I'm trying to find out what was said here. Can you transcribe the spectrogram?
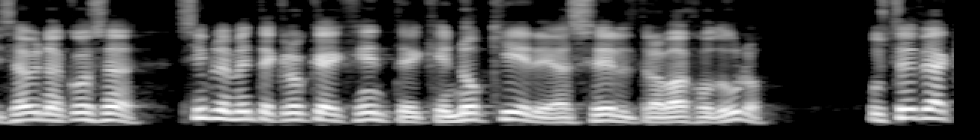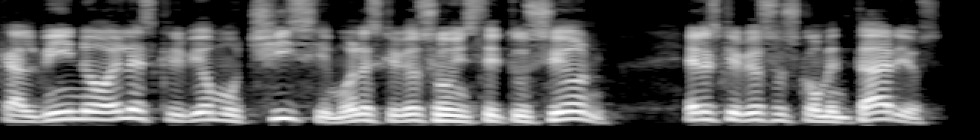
Y sabe una cosa, simplemente creo que hay gente que no quiere hacer el trabajo duro. Usted ve a Calvino, él escribió muchísimo, él escribió su institución, él escribió sus comentarios.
